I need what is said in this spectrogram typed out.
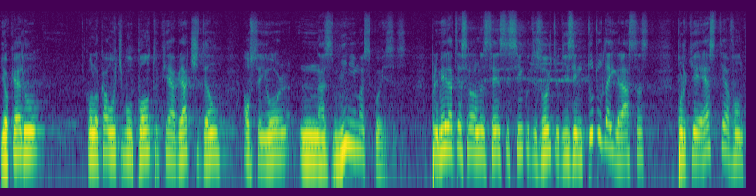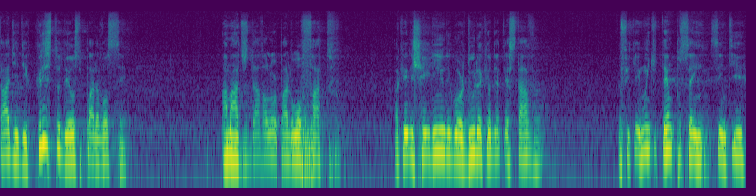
E eu quero colocar o último ponto, que é a gratidão ao Senhor nas mínimas coisas. 1 Tessalonicenses 5,18 diz: Em tudo dai graças, porque esta é a vontade de Cristo Deus para você. Amados, dá valor para o olfato, aquele cheirinho de gordura que eu detestava. Eu fiquei muito tempo sem sentir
